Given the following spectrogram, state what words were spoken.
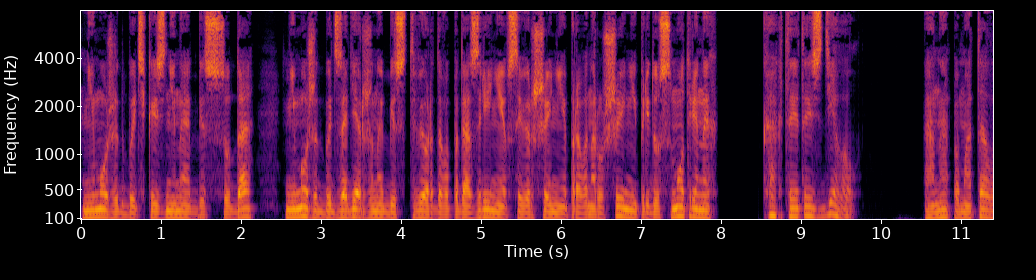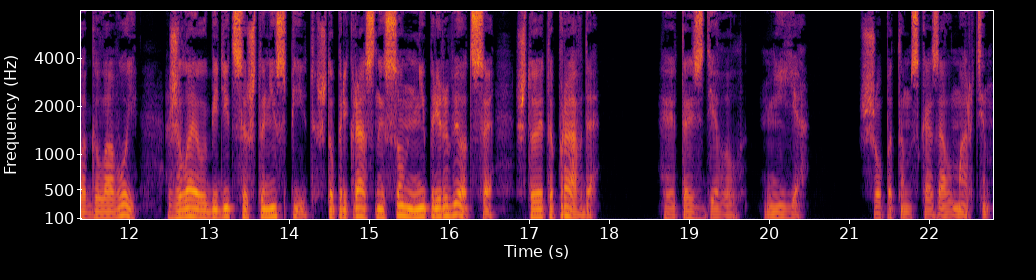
Не может быть казнена без суда, не может быть задержана без твердого подозрения в совершении правонарушений, предусмотренных. «Как ты это сделал?» Она помотала головой, желая убедиться, что не спит, что прекрасный сон не прервется, что это правда. «Это сделал не я». — шепотом сказал Мартин.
